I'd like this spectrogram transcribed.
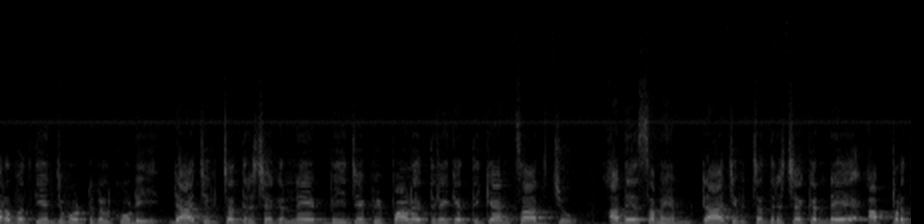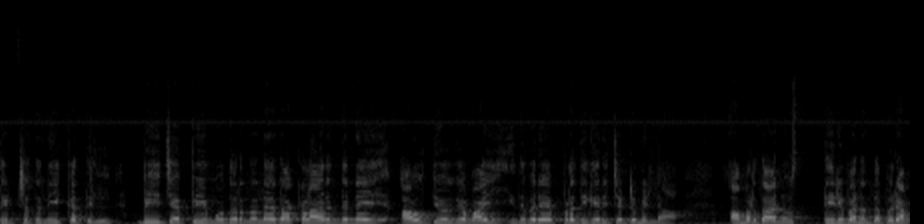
അറുപത്തിയഞ്ച് വോട്ടുകൾ കൂടി രാജീവ് ചന്ദ്രശേഖരനെ ബി ജെ പി പാളയത്തിലേക്ക് എത്തിക്കാൻ സാധിച്ചു. അതേസമയം രാജീവ് ചന്ദ്രശേഖരന്റെ അപ്രതീക്ഷിത നീക്കത്തിൽ ബി ജെ പി മുതിർന്ന നേതാക്കളാരും തന്നെ ഔദ്യോഗികമായി ഇതുവരെ പ്രതികരിച്ചിട്ടുമില്ല. അമൃതാനുസ് തിരുവനന്തപുരം.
